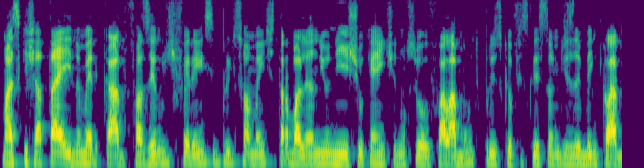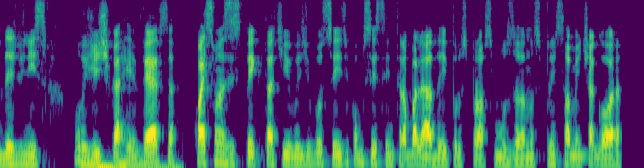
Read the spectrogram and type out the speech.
mas que já está aí no mercado fazendo diferença e principalmente trabalhando em um nicho que a gente não se ouve falar muito, por isso que eu fiz questão de dizer bem claro desde o início, logística reversa. Quais são as expectativas de vocês e como vocês têm trabalhado aí para os próximos anos, principalmente agora,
